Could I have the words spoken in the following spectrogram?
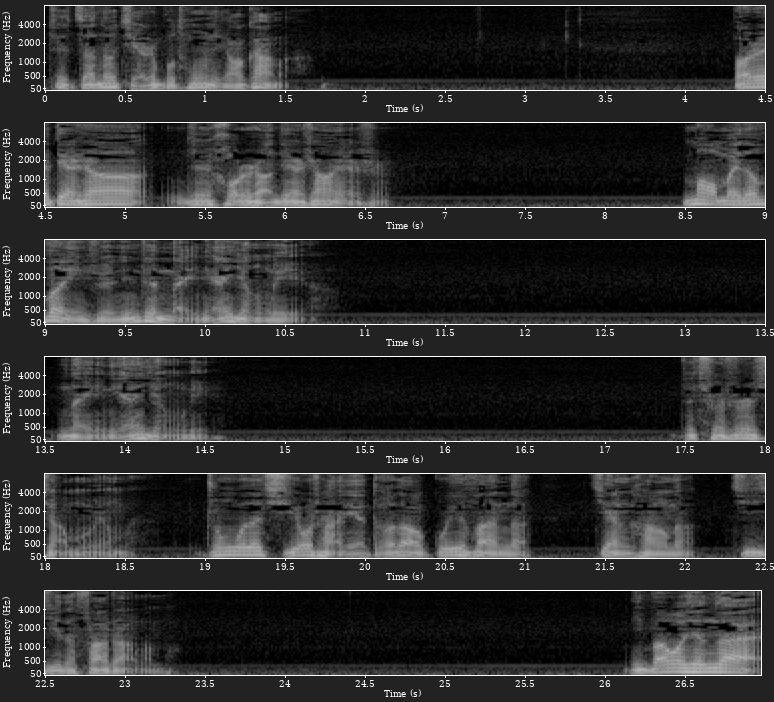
这咱都解释不通，你要干嘛？包括这电商，这后市场电商也是。冒昧的问一句，您这哪年盈利啊？哪年盈利？这确实是想不明白。中国的汽油产业得到规范的、健康的、积极的发展了吗？你包括现在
